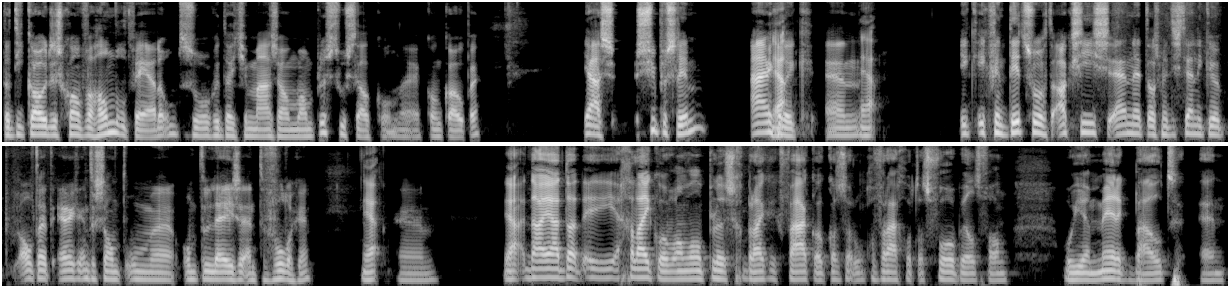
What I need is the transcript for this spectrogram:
dat die codes gewoon verhandeld werden. Om te zorgen dat je maar zo'n OnePlus toestel kon, eh, kon kopen. Ja, super slim. Eigenlijk. En Ja. ik, ik vind dit soort acties, en net als met die Stanley Cup, altijd erg interessant om, eh, om te lezen en te volgen. Ja. Ehm, Ja, nou ja, dat, eh, gelijk hoor. Want OnePlus gebruik ik vaak ook als er om gevraagd wordt als voorbeeld van hoe je een merk bouwt. En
